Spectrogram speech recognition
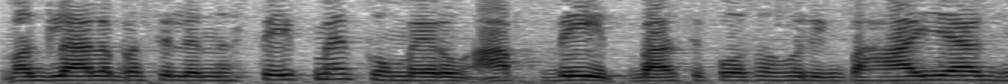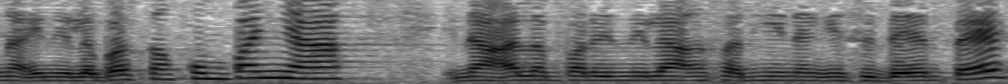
maglalabas sila ng statement kung mayroong update. Base po sa huling pahayag na inilabas ng kumpanya, inaalam pa rin nila ang sanhi ng insidente.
